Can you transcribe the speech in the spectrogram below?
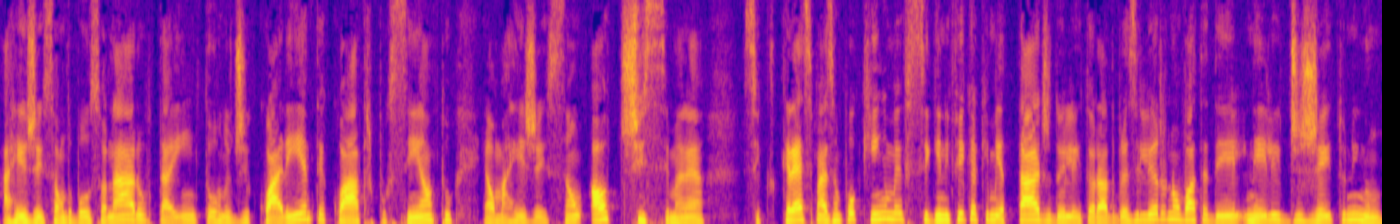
A rejeição do Bolsonaro está em torno de 44%. É uma rejeição altíssima, né? Se cresce mais um pouquinho, significa que metade do eleitorado brasileiro não vota dele, nele de jeito nenhum.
